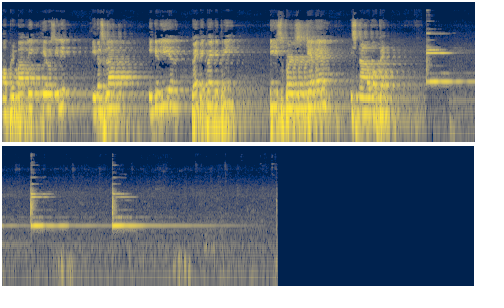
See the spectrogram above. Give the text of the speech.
of Republic Heroes Elite, Eagles Club, Eagle Year 2023, this first GMM is now open.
